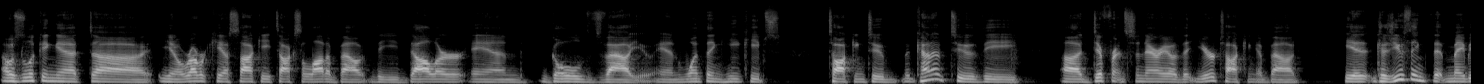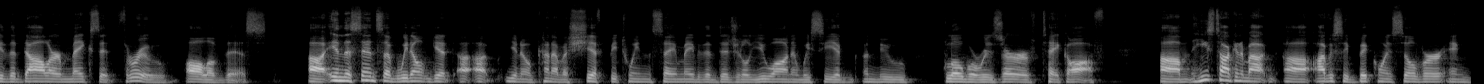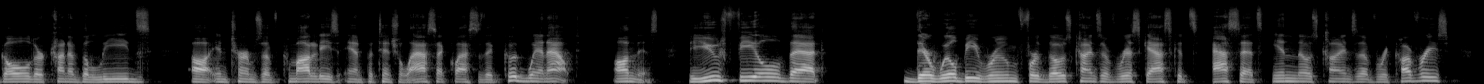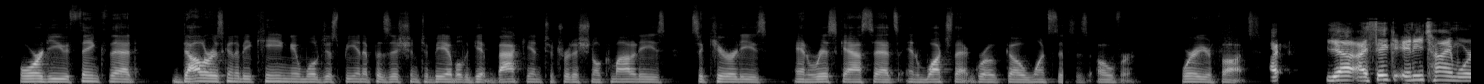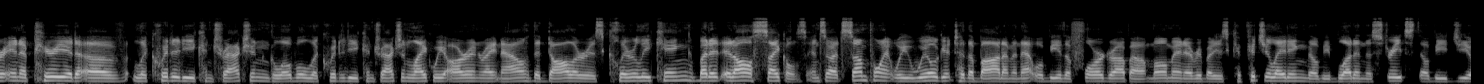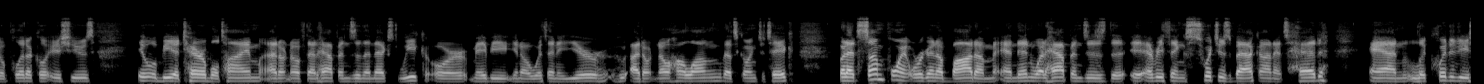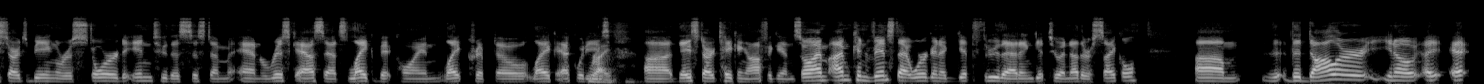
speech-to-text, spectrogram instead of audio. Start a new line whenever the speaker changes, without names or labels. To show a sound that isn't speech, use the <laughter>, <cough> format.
I was looking at, uh, you know, Robert Kiyosaki talks a lot about the dollar and gold's value. And one thing he keeps talking to, kind of to the uh, different scenario that you're talking about, is because you think that maybe the dollar makes it through all of this. Uh, in the sense of we don't get a, a, you know kind of a shift between say maybe the digital yuan and we see a, a new global reserve take off. Um, he's talking about uh, obviously Bitcoin, silver, and gold are kind of the leads uh, in terms of commodities and potential asset classes that could win out on this. Do you feel that there will be room for those kinds of risk assets, assets in those kinds of recoveries? Or do you think that dollar is going to be king and we'll just be in a position to be able to get back into traditional commodities, securities, and risk assets and watch that growth go once this is over? Where are your thoughts?
I, yeah, I think anytime we're in a period of liquidity contraction, global liquidity contraction, like we are in right now, the dollar is clearly king, but it, it all cycles. And so at some point, we will get to the bottom, and that will be the floor dropout moment. Everybody's capitulating. There'll be blood in the streets. There'll be geopolitical issues it will be a terrible time. I don't know if that happens in the next week or maybe you know within a year. I don't know how long that's going to take, but at some point we're going to bottom, and then what happens is that everything switches back on its head, and liquidity starts being restored into the system, and risk assets like Bitcoin, like crypto, like equities, right. uh, they start taking off again. So I'm I'm convinced that we're going to get through that and get to another cycle. Um, the, dollar, you know,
